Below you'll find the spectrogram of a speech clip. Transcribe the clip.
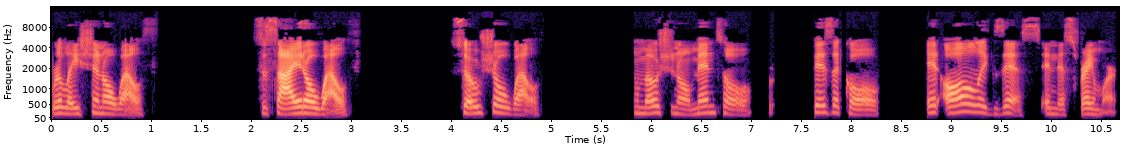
Relational wealth, societal wealth, social wealth, emotional, mental, physical, it all exists in this framework.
